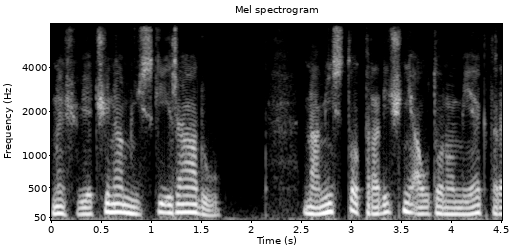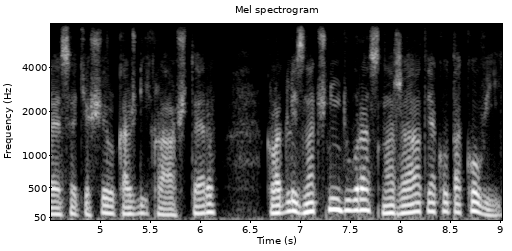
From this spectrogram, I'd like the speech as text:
než většina mnižských řádů. Na místo tradiční autonomie, které se těšil každý klášter, kladli značný důraz na řád jako takový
